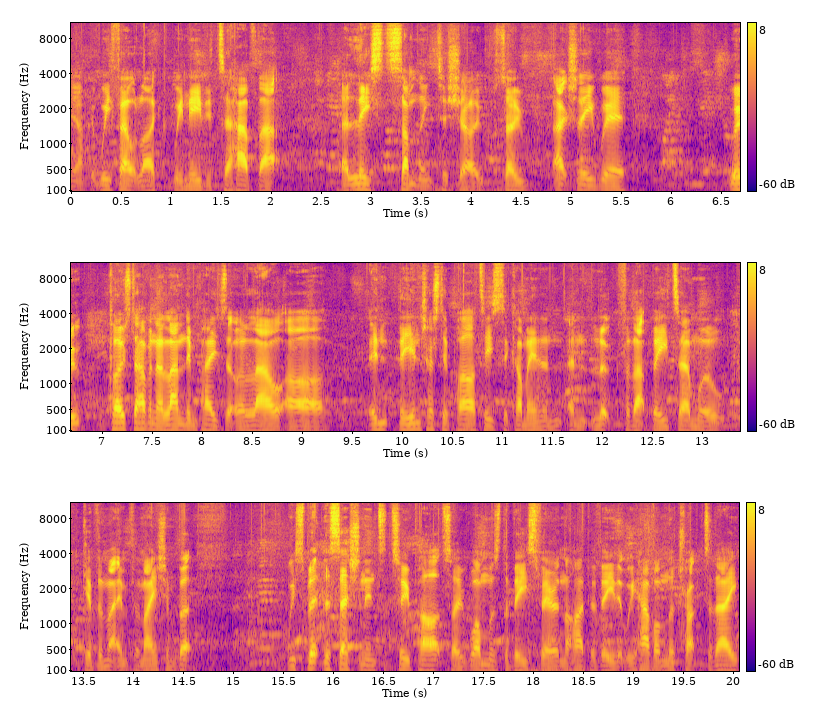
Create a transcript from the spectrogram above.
yeah. we felt like we needed to have that at least something to show. So actually, we're we're close to having a landing page that will allow our in, the interested parties to come in and, and look for that beta, and we'll give them that information. But we split the session into two parts. So one was the vSphere and the Hyper-V that we have on the truck today,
